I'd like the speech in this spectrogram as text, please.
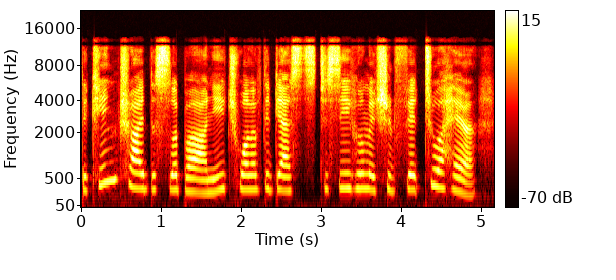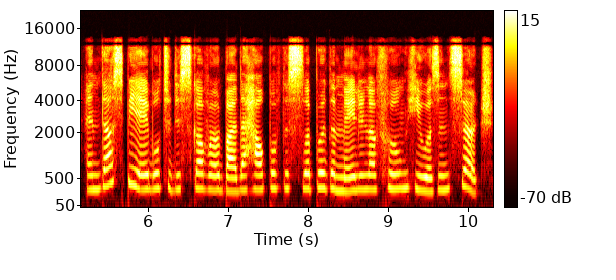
the king tried the slipper on each one of the guests to see whom it should fit to a hair, and thus be able to discover by the help of the slipper the maiden of whom he was in search,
